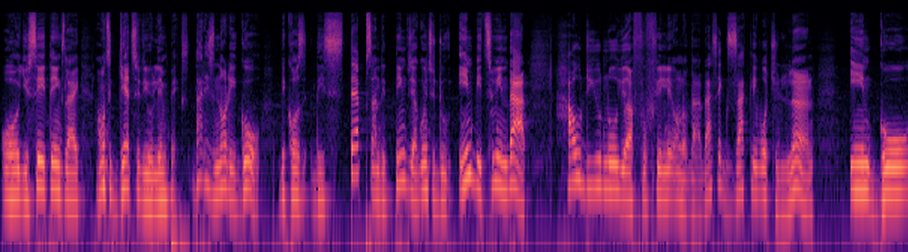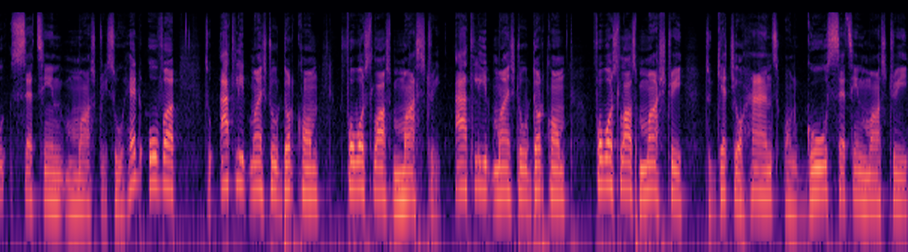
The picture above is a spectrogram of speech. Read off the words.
Or you say things like, I want to get to the Olympics. That is not a goal because the steps and the things you're going to do in between that how do you know you are fulfilling all of that? That's exactly what you learn in goal setting mastery. So head over to athletemaestro.com forward slash mastery. Athletemaestro.com forward slash mastery to get your hands on goal setting mastery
